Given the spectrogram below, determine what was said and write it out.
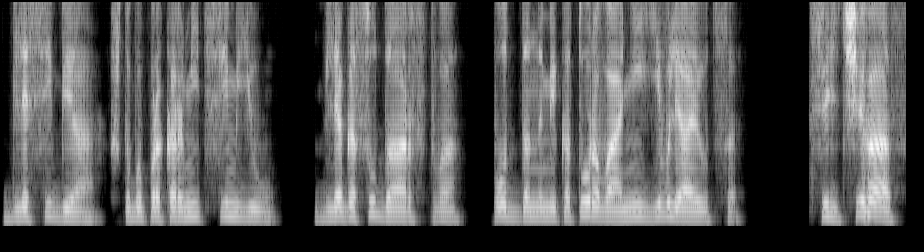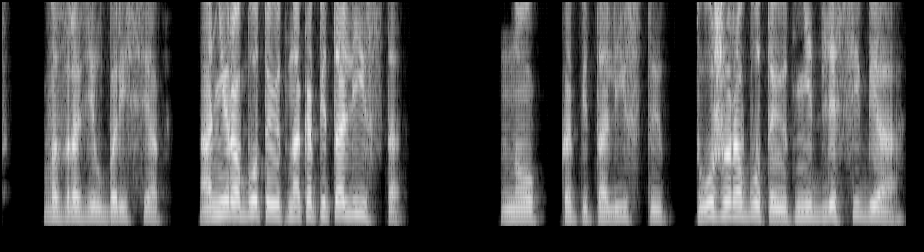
Для себя, чтобы прокормить семью, для государства, подданными которого они являются. «Сейчас», — возразил Борисяк, — «они работают на капиталиста». Но капиталисты тоже работают не для себя.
